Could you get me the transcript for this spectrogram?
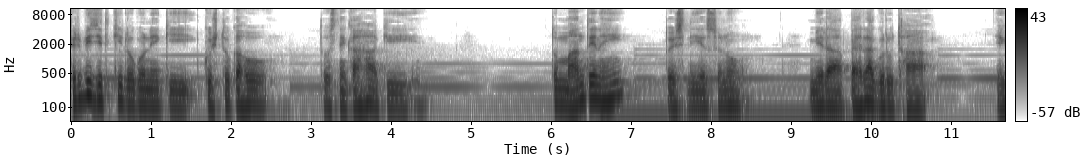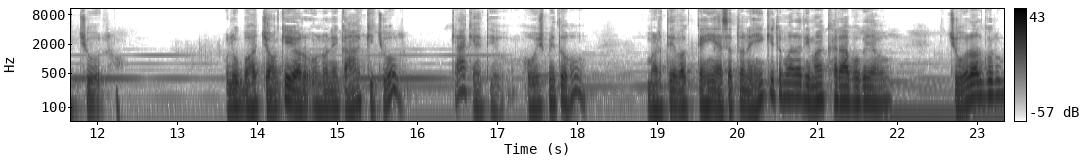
फिर भी जिद की लोगों ने कि कुछ तो कहो तो उसने कहा कि, तुम मानते नहीं तो इसलिए सुनो, मेरा पहला गुरु था एक चोर। वो लोग बहुत चौंके और उन्होंने कहा कि, चोर, क्या कहते हो? होश में तो हो। मरते वक्त कहीं ऐसा तो नहीं कि तुम्हारा दिमाग खराब हो गया हो। चोर और गुरु?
